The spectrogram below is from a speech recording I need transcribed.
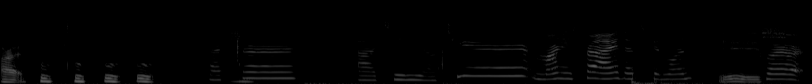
All right. Ooh, ooh, ooh, ooh. Fracture. Uh, Team Yell Cheer. Marnie's Pride. That's a good one. Yes. Cor-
